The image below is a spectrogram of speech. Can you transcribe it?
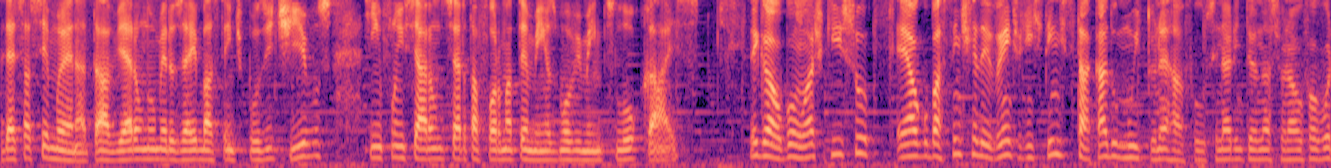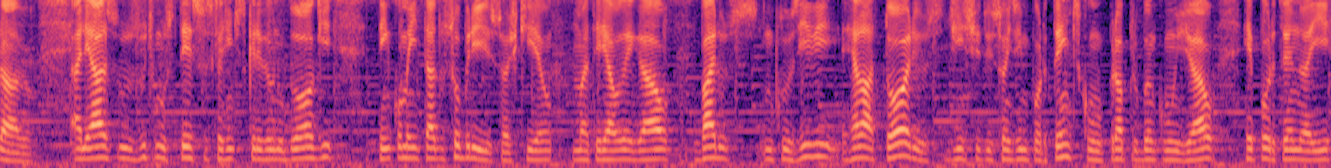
dessa semana, tá? Vieram números aí bastante positivos que influenciaram de certa forma também os movimentos locais. Legal, bom, acho que isso é algo bastante relevante. A gente tem destacado muito, né, Rafa, o cenário internacional favorável. Aliás, os últimos textos que a gente escreveu no blog têm comentado sobre isso. Acho que é um material legal. Vários, inclusive, relatórios de instituições importantes, como o próprio Banco Mundial, reportando aí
